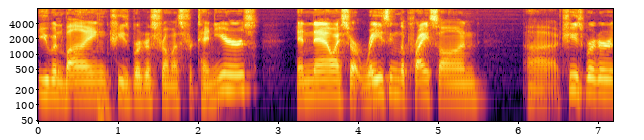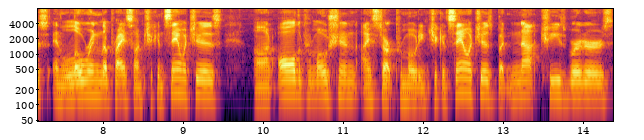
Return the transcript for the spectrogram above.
you've been buying cheeseburgers from us for 10 years and now I start raising the price on uh, cheeseburgers and lowering the price on chicken sandwiches. On all the promotion, I start promoting chicken sandwiches, but not cheeseburgers.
